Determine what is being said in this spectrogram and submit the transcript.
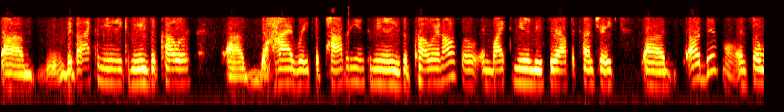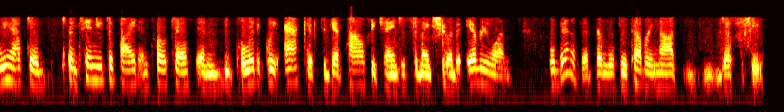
um, the black community, communities of color, uh, the high rates of poverty in communities of color and also in white communities throughout the country uh, are abysmal. And so we have to continue to fight and protest and be politically active to get policy changes to make sure that everyone will benefit from this recovery, not just a few.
